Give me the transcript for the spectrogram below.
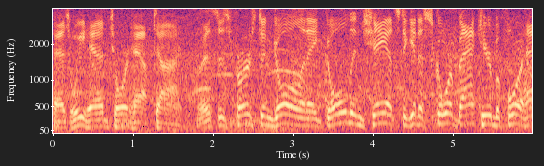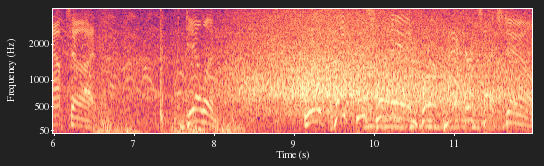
as we head toward halftime. This is first and goal and a golden chance to get a score back here before halftime. Dillon will take this one in for a Packer touchdown.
